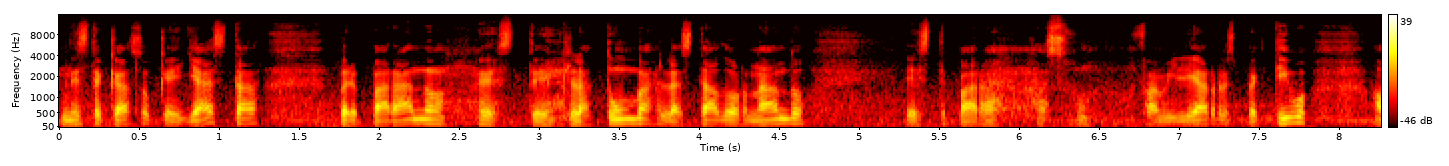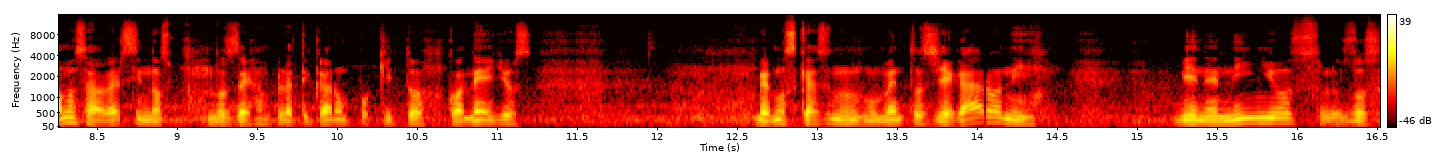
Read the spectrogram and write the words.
en este caso, que ya está preparando este, la tumba, la está adornando este, para a su familiar respectivo. Vamos a ver si nos, dejan platicar un poquito con ellos. Vemos que hace unos momentos llegaron y vienen niños, los dos,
